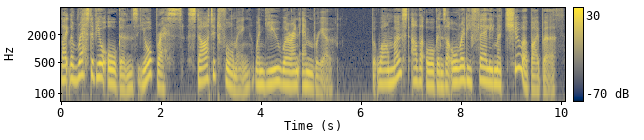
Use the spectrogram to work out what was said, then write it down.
Like the rest of your organs, your breasts started forming when you were an embryo. But while most other organs are already fairly mature by birth,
